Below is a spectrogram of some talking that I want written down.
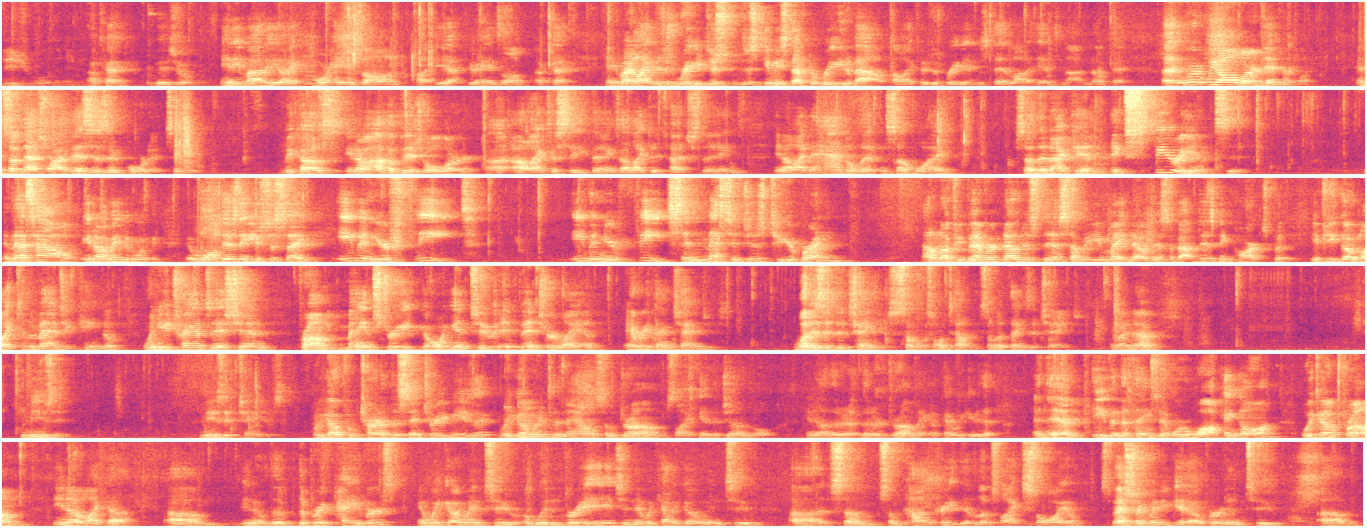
visual than anything. Okay, visual. Anybody like more hands-on? Like, yeah, you're hands-on? Okay. Anybody like to just read? Just, just give me stuff to read about. I like to just read it instead. A lot of heads nodding. Okay. Uh, we're, we all learn differently. And so that's why this is important too. Because, you know, I'm a visual learner. I, I like to see things. I like to touch things. You know, I like to handle it in some way so that I can experience it. And that's how, you know, I mean, Walt Disney used to say, even your feet, even your feet send messages to your brain. I don't know if you've ever noticed this. Some of you may know this about Disney parks, but if you go like to the Magic Kingdom, when you transition from Main Street going into Adventureland, everything changes. What is it that changes? Someone, someone tell me some of the things that change. Anybody know? The music. Music changes. We go from turn of the century music, we go into now some drums, like in the jungle, you know, that are, that are drumming. Okay, we hear that. And then even the things that we're walking on, we go from, you know, like a, um, you know, the, the brick pavers, and we go into a wooden bridge, and then we kind of go into uh, some some concrete that looks like soil, especially when you get over into um,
